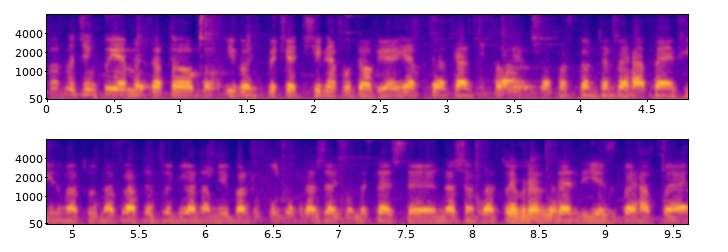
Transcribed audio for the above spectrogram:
Bardzo dziękujemy za tą możliwość bycia dzisiaj na budowie. Ja przy okazji powiem, że pod kątem BHP firma tu naprawdę zrobiła na mnie bardzo duże wrażenie. My też e, naszą wartością trendy jest BHP. E,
